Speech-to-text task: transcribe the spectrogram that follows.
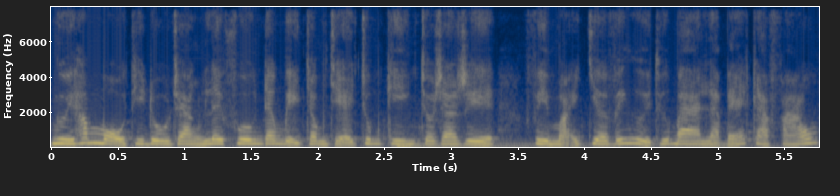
Người hâm mộ thì đùa rằng Lê Phương đang bị chồng trẻ Trung Kiên cho ra rìa vì mãi chơi với người thứ ba là bé cà pháo.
